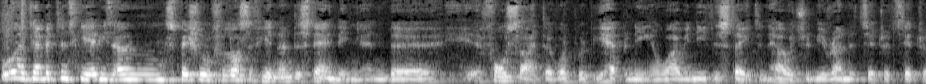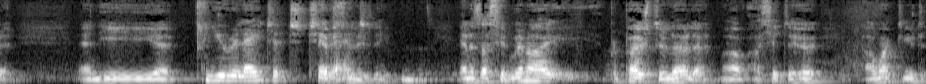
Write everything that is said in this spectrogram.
Well, Jabotinsky had his own special philosophy and understanding and uh, foresight of what would be happening and why we need the state and how it should be run, etc., etc. And he uh, And you related to that. absolutely. And as I said, when I proposed to Lola, I, I said to her, "I want you to,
